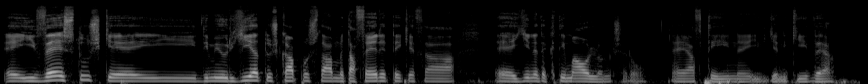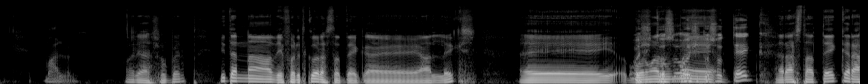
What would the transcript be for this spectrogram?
ε, οι ιδέες τους και η δημιουργία τους κάπως θα μεταφέρεται και θα ε, γίνεται κτήμα όλων, ξέρω. Ε, αυτή είναι η γενική ιδέα, μάλλον. Ωραία, σούπερ. Ήταν ένα διαφορετικό ραστατέκα, ε, Άλεξ. Ε, Όχι μπορούμε να τόσο, δούμε όχι τόσο tech. Ραστατέκ Rastart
